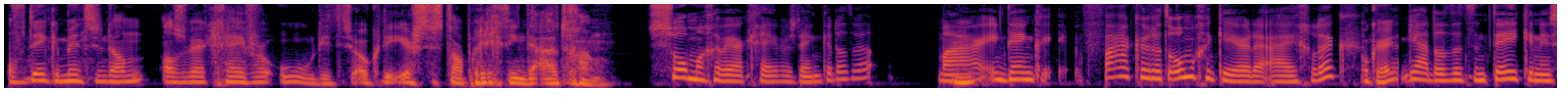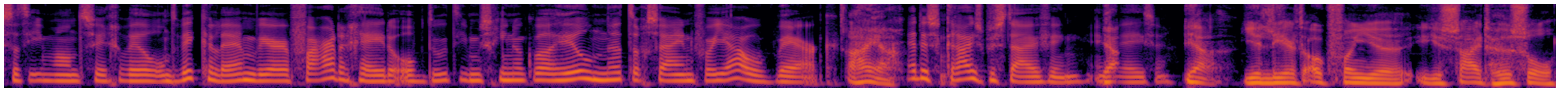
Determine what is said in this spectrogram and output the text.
Of denken mensen dan als werkgever, oeh, dit is ook de eerste stap richting de uitgang? Sommige werkgevers denken dat wel. Maar ik denk vaker het omgekeerde eigenlijk. Hm. Oké. Ja, dat het een teken is dat iemand zich wil ontwikkelen en weer vaardigheden opdoet die misschien ook wel heel nuttig zijn voor jouw werk. Ah ja. Dus kruisbestuiving in Ja. deze. Ja, je leert ook van je, je side hustle,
